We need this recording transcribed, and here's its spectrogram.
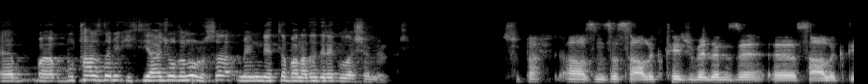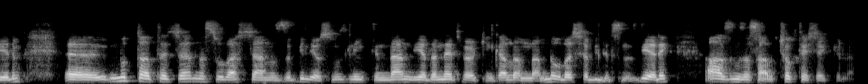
e, bu tarzda bir ihtiyacı olan olursa memnuniyetle bana da direkt ulaşabilirler. Süper. Ağzınıza sağlık, tecrübelerinize e, sağlık diyelim. E, Mutlu Ataç'a nasıl ulaşacağınızı biliyorsunuz. LinkedIn'den ya da networking alanından da ulaşabilirsiniz diyerek ağzınıza sağlık. Çok teşekkürler.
